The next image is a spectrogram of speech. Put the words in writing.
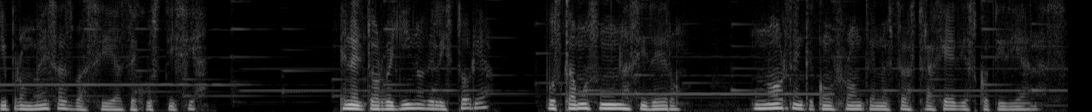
y promesas vacías de justicia. En el torbellino de la historia buscamos un asidero, un orden que confronte nuestras tragedias cotidianas.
